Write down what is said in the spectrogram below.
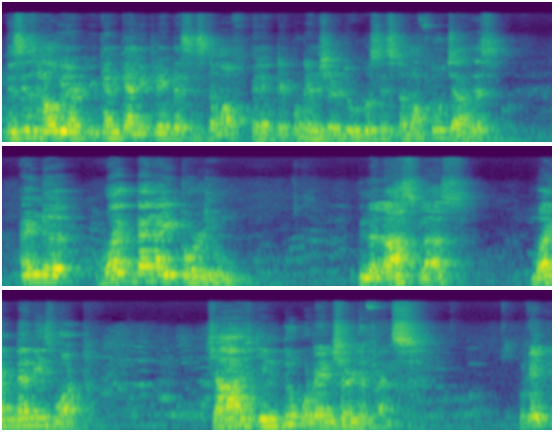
This is how you, are, you can calculate the system of electric potential due to system of two charges. And uh, work done I told you in the last class, work done is what? Charge into potential difference. Okay?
